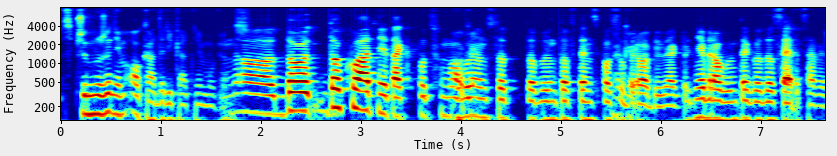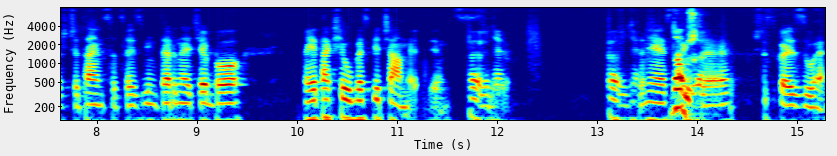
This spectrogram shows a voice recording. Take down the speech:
z przymrużeniem oka, delikatnie mówiąc. No, do, dokładnie tak podsumowując, okay. to, to bym to w ten sposób okay. robił. Jakby nie brałbym tego do serca, wiesz, czytając to, co jest w internecie, bo no jednak się ubezpieczamy, więc... Pewnie, pewnie. To nie jest Dobrze. tak, że wszystko jest złe.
